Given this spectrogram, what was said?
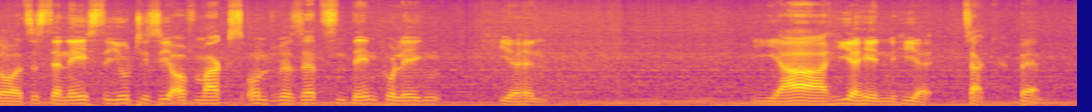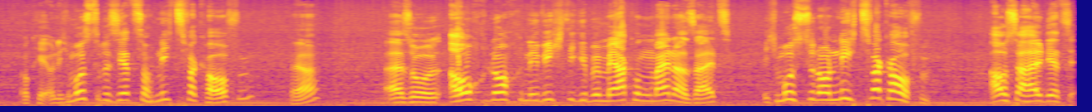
So, jetzt ist der nächste UTC auf Max und wir setzen den Kollegen hier hin. Ja, hier hin, hier. Zack, bam. Okay, und ich musste bis jetzt noch nichts verkaufen. Ja. Also auch noch eine wichtige Bemerkung meinerseits. Ich musste noch nichts verkaufen. Außer halt jetzt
